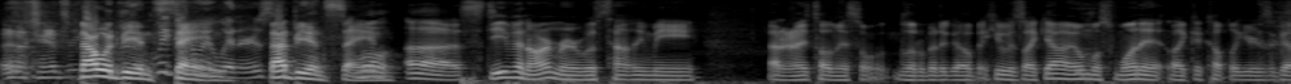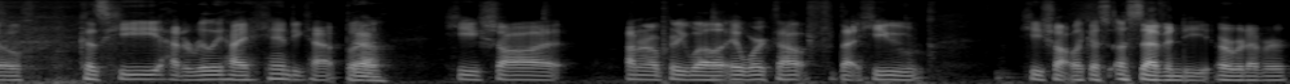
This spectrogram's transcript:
there's a chance. That would be could be insane. winners. That'd be insane. Well, uh, Steven Armour was telling me, I don't know, he told me this a little bit ago, but he was like, yeah, I almost won it like a couple years ago because he had a really high handicap, but Yeah. he shot, I don't know, pretty well. It worked out that he he shot like a 70 or whatever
